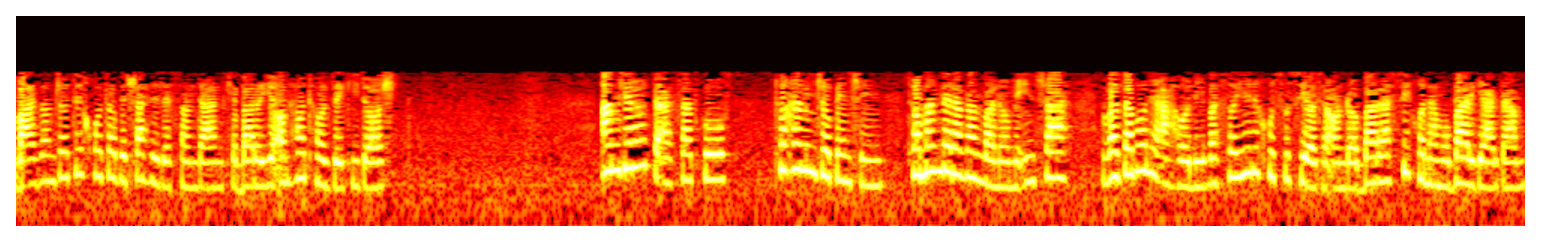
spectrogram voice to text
و از آن جاده خود را به شهری رساندند که برای آنها تازگی داشت. امگراد به اسد گفت تو همینجا بنشین تا من بروم و نام این شهر و زبان اهالی و سایر خصوصیات آن را بررسی کنم و برگردم.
